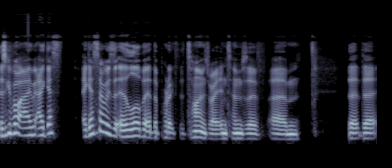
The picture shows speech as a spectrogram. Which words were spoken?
It's a good point. I, I, guess I guess I was a little bit of the product of the times, right? In terms of um, the the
